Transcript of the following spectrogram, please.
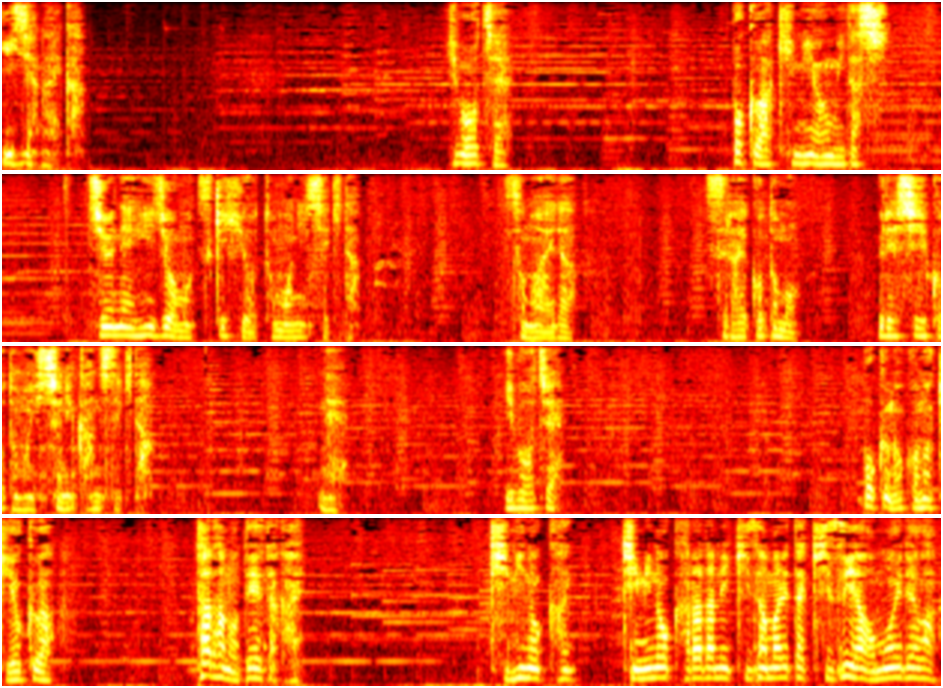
いいじゃないか。イボーチェ。僕は君を生み出し、10年以上も月日を共にしてきた。その間、辛いことも、嬉しいことも一緒に感じてきた。ねえ、イボーチェ。僕のこの記憶は、ただのデータかい？君のか、君の体に刻まれた傷や思い出は、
